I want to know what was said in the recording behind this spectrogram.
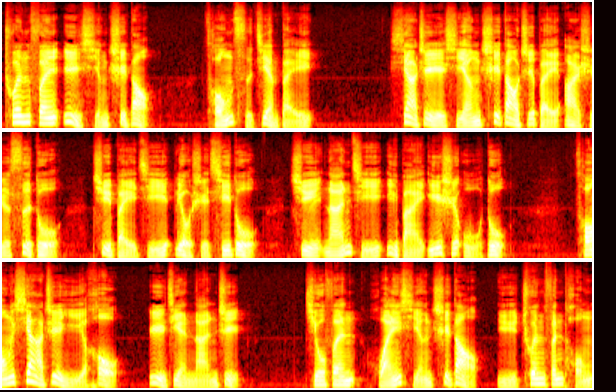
春分日行赤道，从此见北。夏至行赤道之北二十四度，去北极六十七度，去南极一百一十五度。从夏至以后。日渐南至，秋分环行赤道，与春分同。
